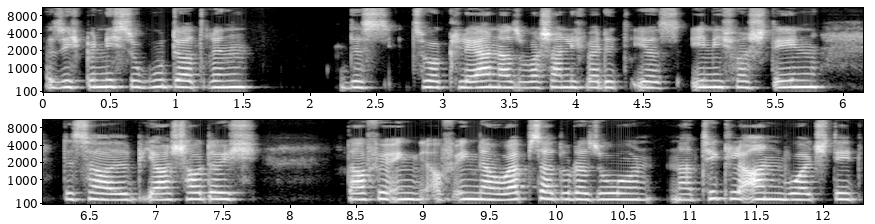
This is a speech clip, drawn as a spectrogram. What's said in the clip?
also ich bin nicht so gut da drin, das zu erklären. Also wahrscheinlich werdet ihr es eh nicht verstehen. Deshalb, ja, schaut euch dafür auf irgendeiner Website oder so einen Artikel an, wo halt steht,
